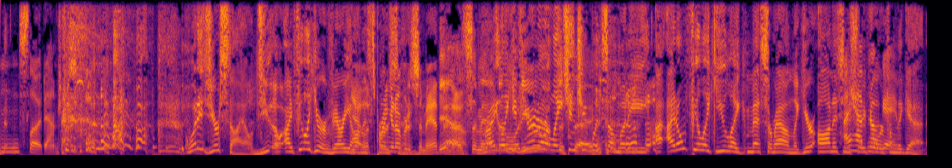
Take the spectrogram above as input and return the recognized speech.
mm, slow it down, What is your style? Do you? I feel like you're a very Yeah, honest let's bring it over to Samantha. Yeah, now. Samantha. Right, like what if you're you in a relationship with somebody, I, I don't feel like you like mess around. Like you're honest and I have no straightforward from the get.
